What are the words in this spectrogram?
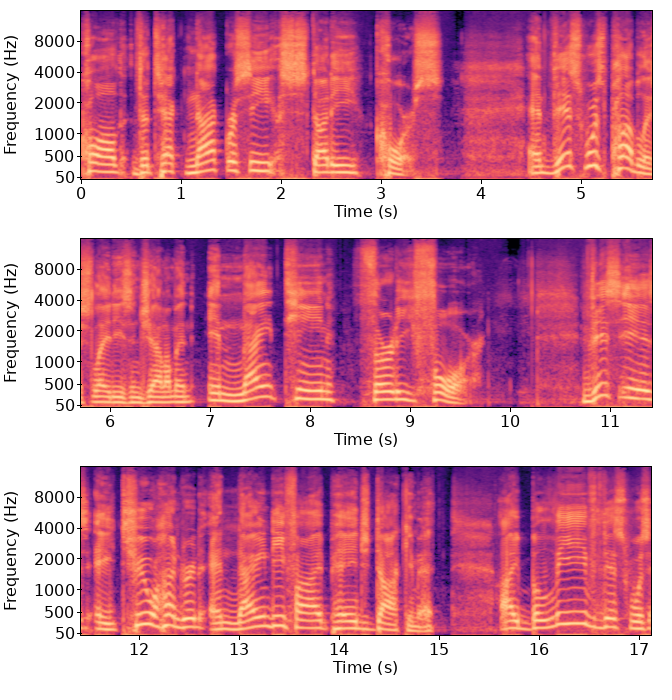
called the Technocracy Study Course. And this was published, ladies and gentlemen, in 1934. This is a 295 page document. I believe this was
